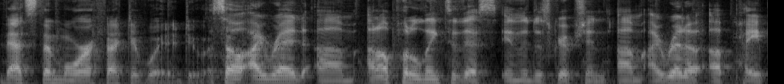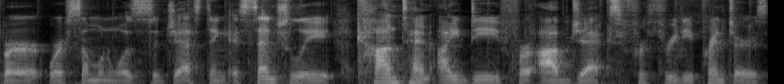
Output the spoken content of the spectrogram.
That's the more effective way to do it. So I read, um, and I'll put a link to this in the description. Um, I read a, a, paper where someone was suggesting essentially content ID for objects for 3D printers,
